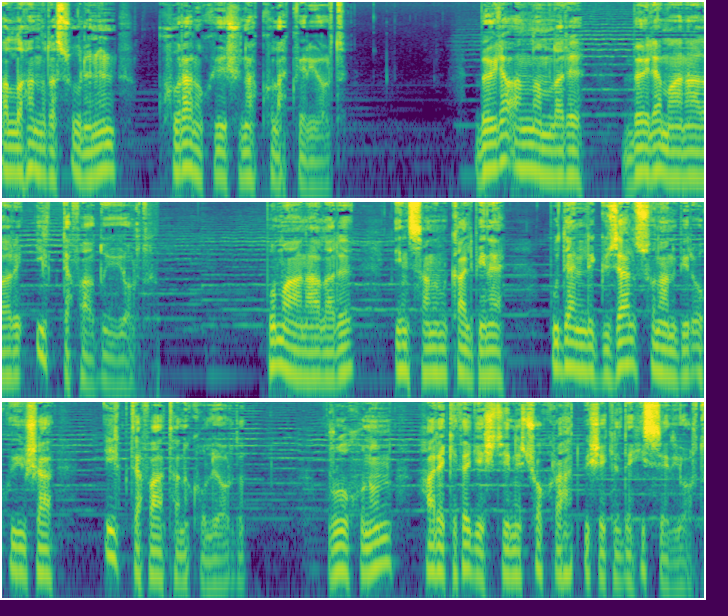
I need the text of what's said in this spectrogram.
Allah'ın Resulü'nün Kur'an okuyuşuna kulak veriyordu. Böyle anlamları, böyle manaları ilk defa duyuyordu. Bu manaları insanın kalbine bu denli güzel sunan bir okuyuşa ilk defa tanık oluyordu. Ruhunun harekete geçtiğini çok rahat bir şekilde hissediyordu.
